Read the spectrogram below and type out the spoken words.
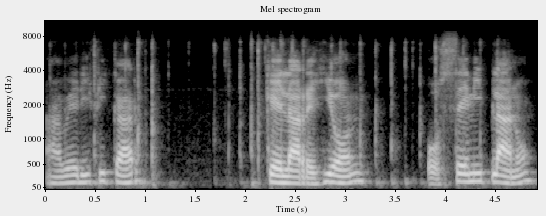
a verificar que la región o semiplano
